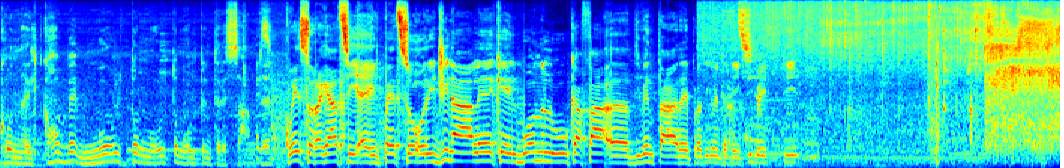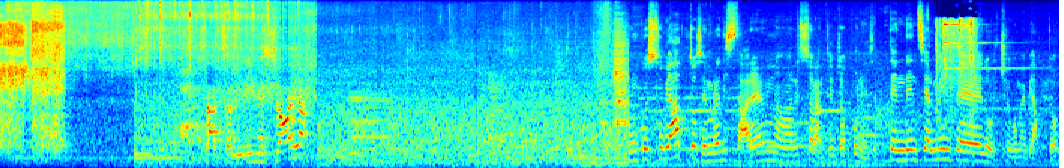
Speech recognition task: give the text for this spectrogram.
con il Kobe molto molto molto interessante. Questo ragazzi è il pezzo originale che il buon Luca fa eh, diventare praticamente dei cubetti salsa mirin e soia. Con questo piatto sembra di stare in un ristorante giapponese, tendenzialmente dolce come piatto.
